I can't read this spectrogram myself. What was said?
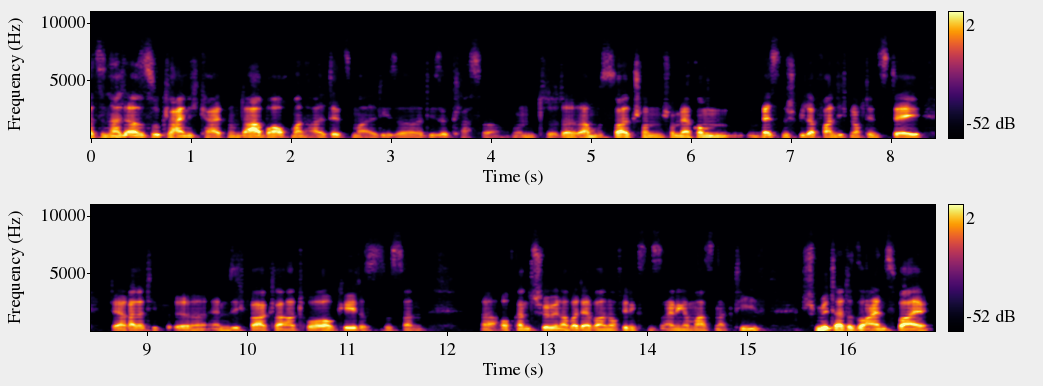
Das sind halt also so Kleinigkeiten und da braucht man halt jetzt mal diese, diese Klasse. Und da, da muss halt schon, schon mehr kommen. Besten Spieler fand ich noch den Stay, der relativ äh, emsig war. Klar, Tor, okay, das ist dann äh, auch ganz schön, aber der war noch wenigstens einigermaßen aktiv. Schmidt hatte so ein, zwei,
